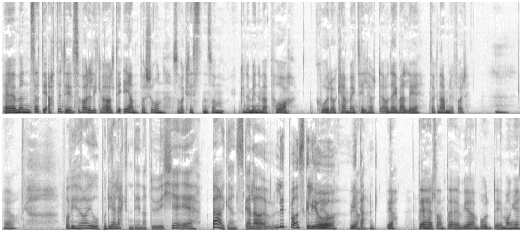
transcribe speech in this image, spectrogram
Eh, men sett i ettertid så var det likevel alltid én person som var kristen, som kunne minne meg på hvor og hvem jeg tilhørte, og det er jeg veldig takknemlig for. Mm. Ja. For vi hører jo på dialekten din at du ikke er bergensk, eller litt vanskelig å Ja, vite. Ja, det er helt sant. Vi har bodd i mange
